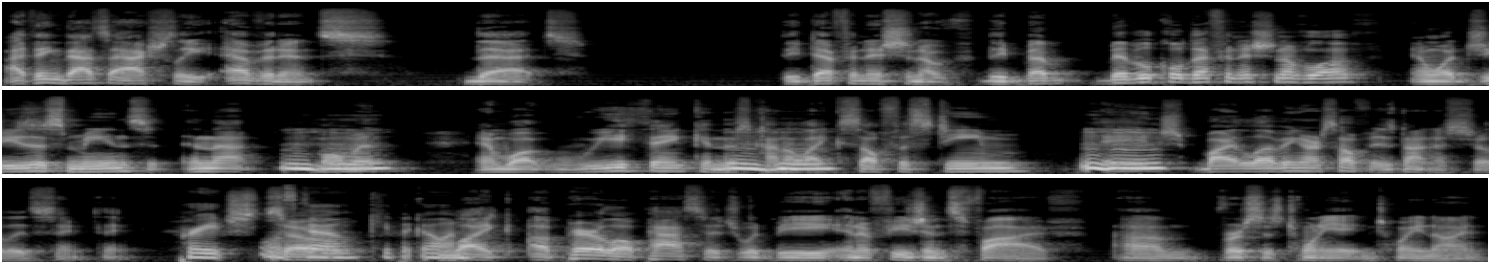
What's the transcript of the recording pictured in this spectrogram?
I think that's actually evidence that the definition of the bib- biblical definition of love and what Jesus means in that mm-hmm. moment and what we think in this kind of mm-hmm. like self esteem mm-hmm. age by loving ourselves is not necessarily the same thing. Preach. Let's So, go. Keep it going. Like a parallel passage would be in Ephesians 5, um, verses 28 and 29.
